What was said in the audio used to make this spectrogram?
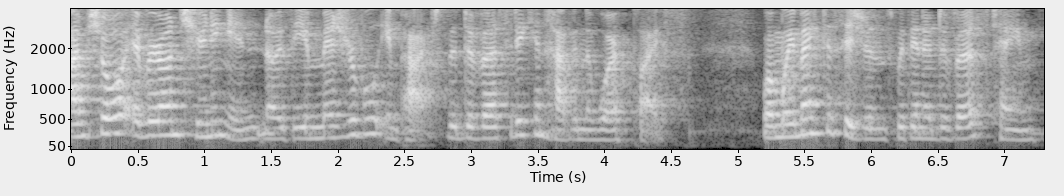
I'm sure everyone tuning in knows the immeasurable impact that diversity can have in the workplace. When we make decisions within a diverse team,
